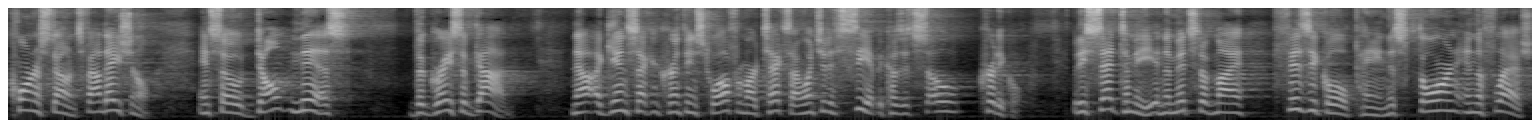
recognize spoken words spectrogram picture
cornerstone. It's foundational. And so don't miss the grace of God. Now, again, 2 Corinthians 12 from our text, I want you to see it because it's so critical. But he said to me in the midst of my physical pain, this thorn in the flesh,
